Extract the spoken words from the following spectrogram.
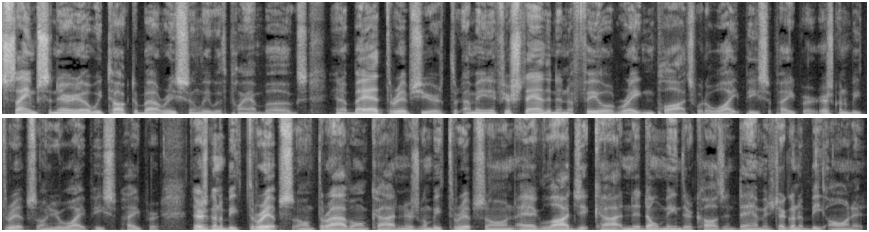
same scenario we talked about recently with plant bugs. In a bad thrips year, th- I mean, if you're standing in a field rating plots with a white piece of paper, there's going to be thrips on your white piece of paper. There's going to be thrips on ThryvOn cotton. There's going to be thrips on AgLogic cotton. It don't mean they're causing damage. They're going to be on it.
